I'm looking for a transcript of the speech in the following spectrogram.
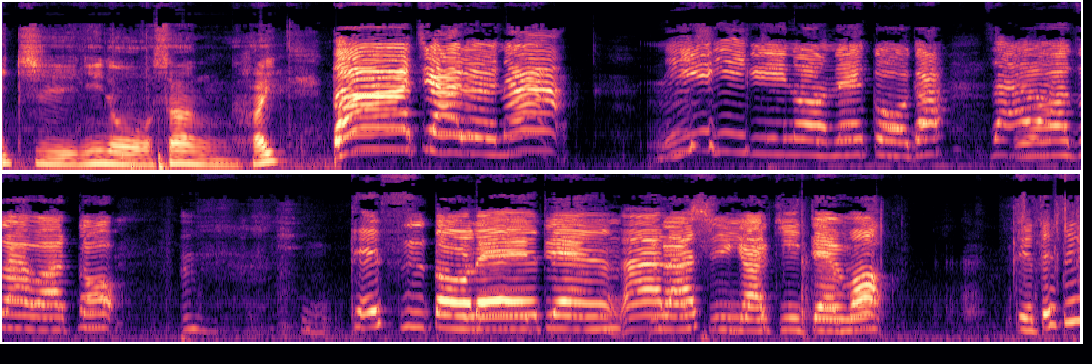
1、2の3、はい。バーチャルな2匹の猫がざわざわとテスト0点嵐が来てもててて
